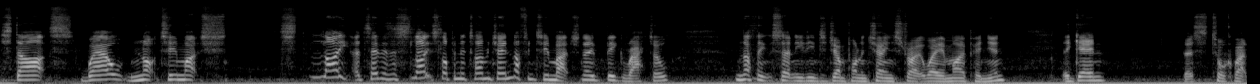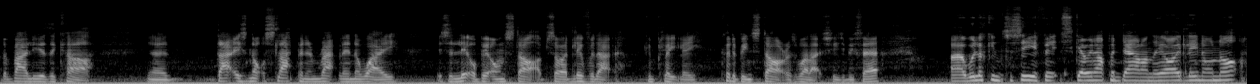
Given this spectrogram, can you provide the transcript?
Starts well not too much slight I'd say there's a slight slop in the timing chain nothing too much no big rattle. Nothing certainly you need to jump on and change straight away in my opinion. Again let's talk about the value of the car. You know that is not slapping and rattling away. It's a little bit on startup so I'd live with that completely. Could have been starter as well actually to be fair. Uh, we're looking to see if it's going up and down on the idling or not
